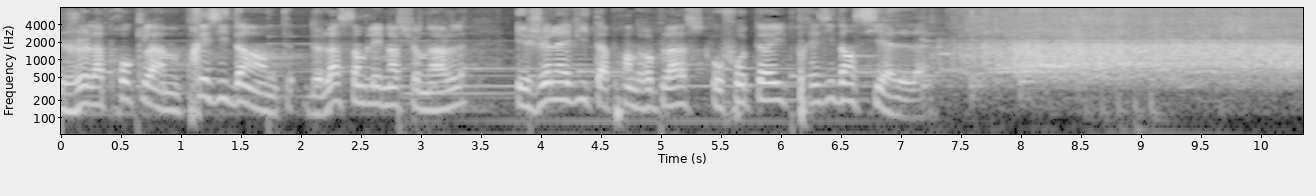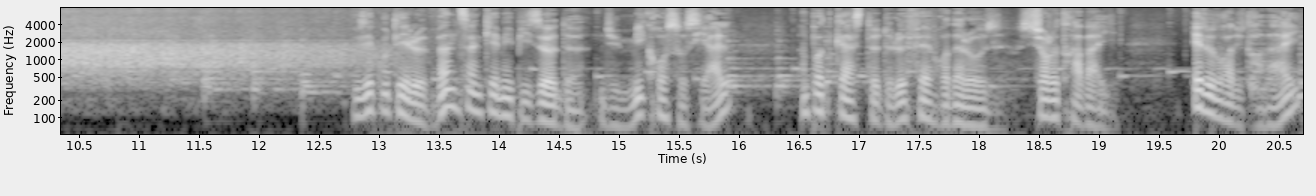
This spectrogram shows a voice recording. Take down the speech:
je la proclame présidente de l'Assemblée nationale et je l'invite à prendre place au fauteuil présidentiel. Vous écoutez le 25e épisode du Micro Social, un podcast de Lefebvre d'Alloz sur le travail et le droit du travail.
